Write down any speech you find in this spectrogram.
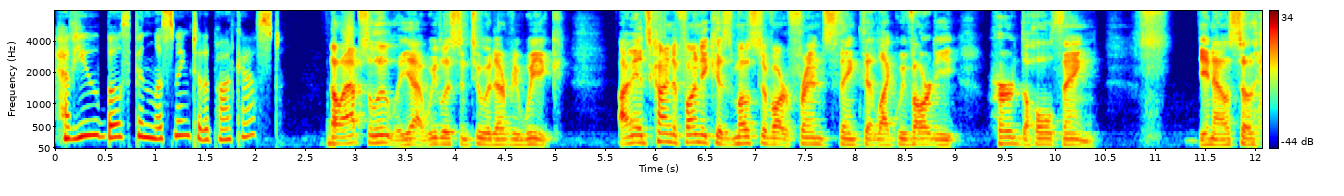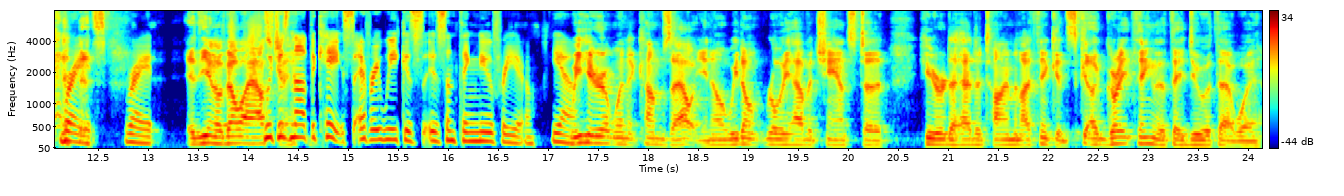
Have you both been listening to the podcast? Oh, absolutely. Yeah, we listen to it every week. I mean, it's kind of funny because most of our friends think that like we've already heard the whole thing, you know. So right, right you know they'll ask which is not the case. Every week is, is something new for you. Yeah. We hear it when it comes out you know we don't really have a chance to hear it ahead of time and i think it's a great thing that they do it that way.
